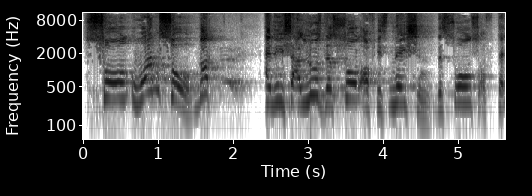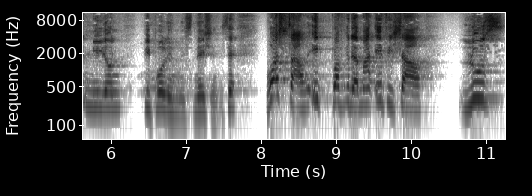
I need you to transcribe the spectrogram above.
soul, one soul, not, and he shall lose the soul of his nation, the souls of 10 million people in this nation. He said, What shall it profit a man if he shall lose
